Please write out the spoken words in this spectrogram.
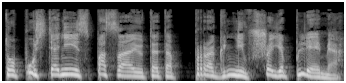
то пусть они и спасают это прогнившее племя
